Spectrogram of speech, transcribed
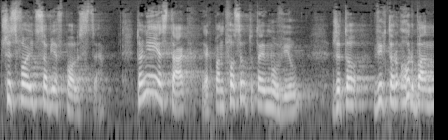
przyswoić sobie w Polsce. To nie jest tak, jak pan poseł tutaj mówił, że to Viktor Orban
